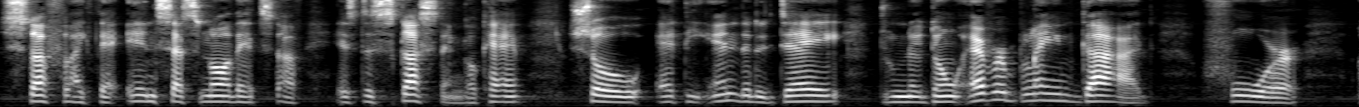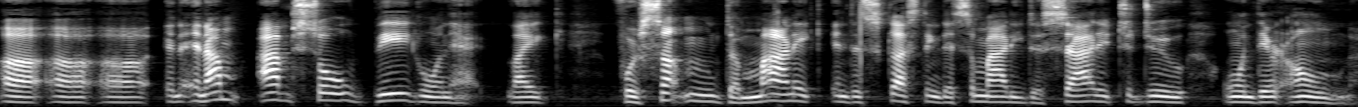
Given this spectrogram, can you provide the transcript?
stuff like that, incest and all that stuff. It's disgusting, okay? So at the end of the day, do, don't ever blame God for uh uh uh and, and I'm I'm so big on that. Like for something demonic and disgusting that somebody decided to do on their own.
